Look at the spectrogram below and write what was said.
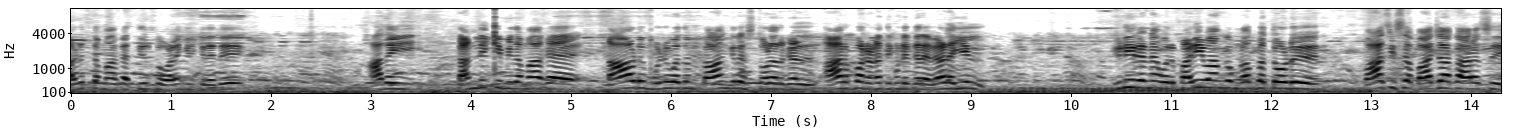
அழுத்தமாக தீர்ப்பு வழங்கியிருக்கிறது. அதை தண்டிக்கும் விதமாக நாடு முழுவதும் காங்கிரஸ் தோழர்கள் ஆர்ப்பாட்டம் நடத்தி கொண்டிருக்கிற வேளையில் திடீரென ஒரு பழிவாங்கும் நோக்கத்தோடு பாசிச பாஜக அரசு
